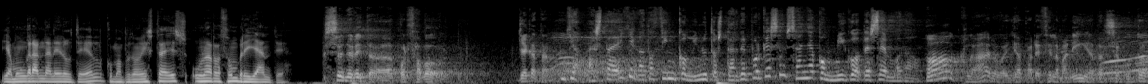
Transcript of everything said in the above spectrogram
i amb un gran Daniel Hotel com a protagonista, és Una razón brillante. Señorita, por favor. Llega tarde. Ya basta, he llegado cinco minutos tarde. ¿Por qué se ensaña conmigo de ese modo? Ah, claro, ya parece la manía persecutor.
